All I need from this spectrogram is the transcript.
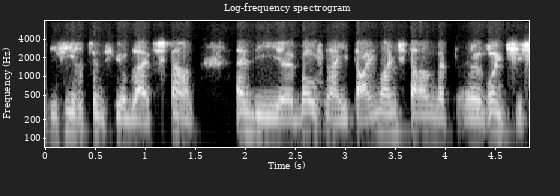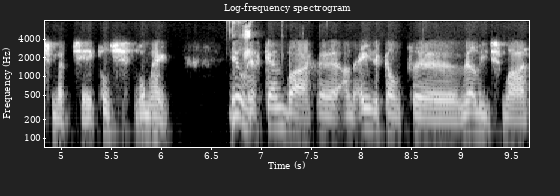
die 24 uur blijven staan. En die bovenaan je timeline staan met rondjes, met cirkeltjes eromheen. Heel herkenbaar. aan de ene kant wel iets, maar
